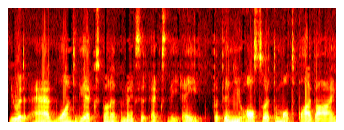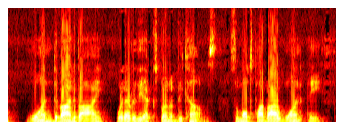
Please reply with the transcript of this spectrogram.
you would add 1 to the exponent, that makes it x to the 8th, but then you also have to multiply by 1 divided by whatever the exponent becomes. So multiply by 1 eighth.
